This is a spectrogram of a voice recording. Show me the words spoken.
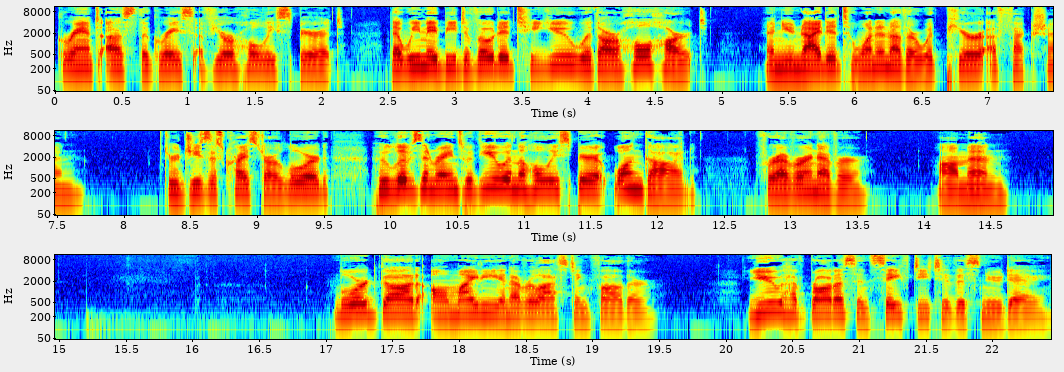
Grant us the grace of your Holy Spirit, that we may be devoted to you with our whole heart, and united to one another with pure affection. Through Jesus Christ our Lord, who lives and reigns with you in the Holy Spirit, one God, forever and ever. Amen. Lord God, Almighty and everlasting Father, you have brought us in safety to this new day.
